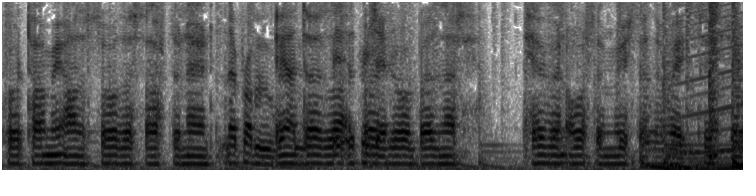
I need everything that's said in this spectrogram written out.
for Tommy on Soar this afternoon. No problem. And good luck with your business. Have an awesome rest of the week. Thank you.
